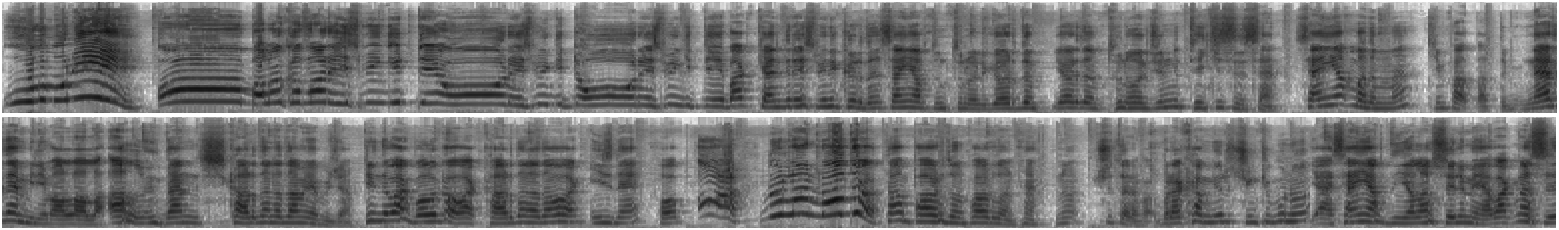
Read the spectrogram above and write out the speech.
Oğlum o ne? Aa balon kafa resmin gitti. Oo resmin gitti. Oo resmin gitti. Bak kendi resmini kırdın. Sen yaptın Tunol'ü gördüm. Gördüm. Tunolcunun tekisin sen. Sen yapmadın mı? Kim patlattı? Nereden bileyim Allah Allah. Al ben kardan adam yapacağım. Şimdi bak balon kafa bak kardan adama bak izle. Hop. Aa dur lan ne oldu? Tamam pardon pardon. Heh, bunu şu tarafa bırakamıyoruz çünkü bunu ya sen yaptın yalan söyleme ya. Bak nasıl?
